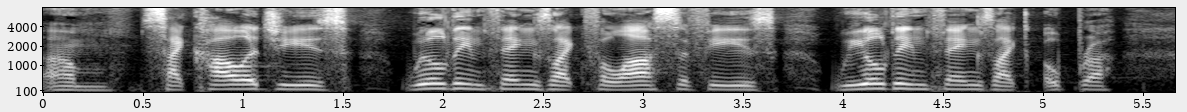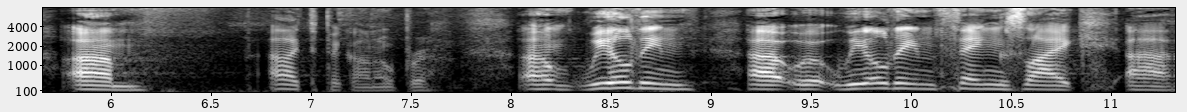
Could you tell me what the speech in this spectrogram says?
um, psychologies, wielding things like philosophies, wielding things like Oprah. Um, I like to pick on Oprah. Um, wielding, uh, wielding things like uh,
